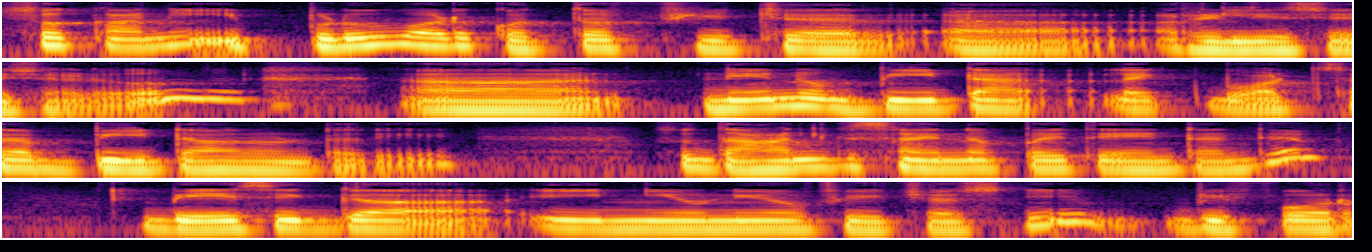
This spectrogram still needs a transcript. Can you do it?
సో కానీ ఇప్పుడు వాడు కొత్త ఫీచర్ రిలీజ్ చేశాడు. నేను బీటా లైక్ వాట్సాప్ బీటా అని ఉంటుంది. సో దానికి సైన్ అప్ అయితే ఏంటంటే బేసిక్గా ఈ న్యూ న్యూ ఫీచర్స్ని బిఫోర్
